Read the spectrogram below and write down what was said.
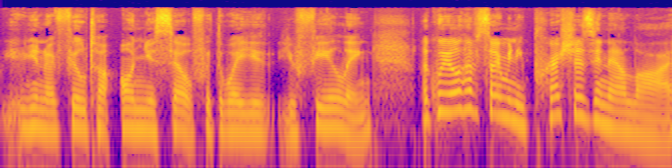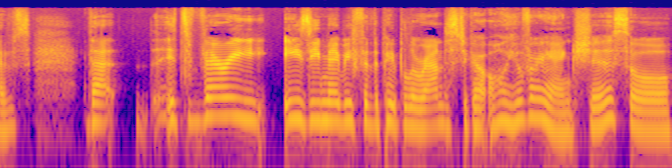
you know filter on yourself with the way you, you're feeling like we all have so many pressures in our lives that it's very easy maybe for the people around us to go oh you're very anxious or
